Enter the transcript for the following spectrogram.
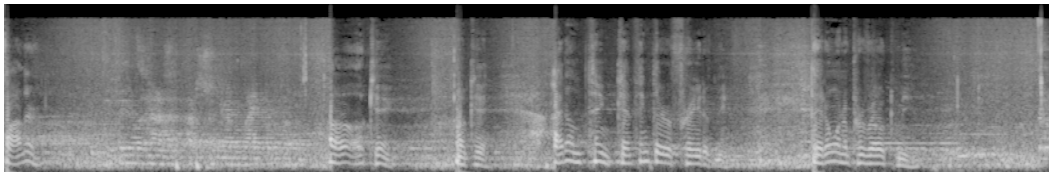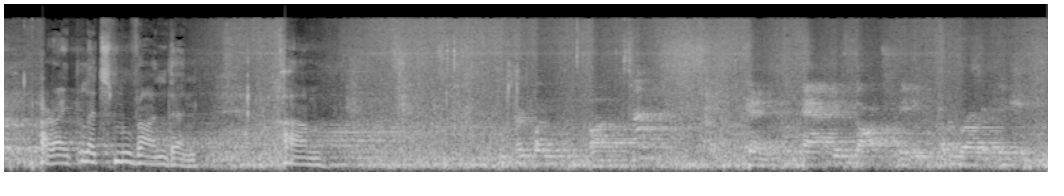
Father? If anyone has a question, we have a microphone. Oh, okay. Okay. I don't think, I think they're afraid of me. They don't want to provoke me. All right, let's move on then. Um, There's one, Can active thoughts be a provocation?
